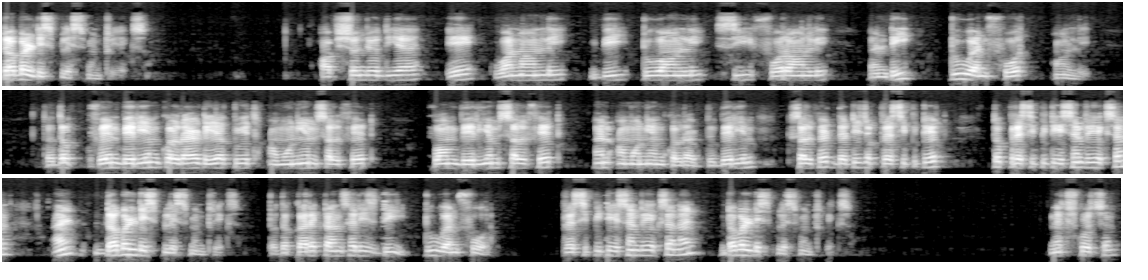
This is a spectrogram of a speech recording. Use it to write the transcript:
double displacement reaction option जो दिया है A one only B two only C four only and D two and four only तो when barium chloride react with ammonium sulphate form barium sulphate and ammonium chloride barium sulphate that is a precipitate तो precipitation reaction and double displacement reaction तो the correct answer is D two and four precipitation reaction and double displacement reaction. Next question.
